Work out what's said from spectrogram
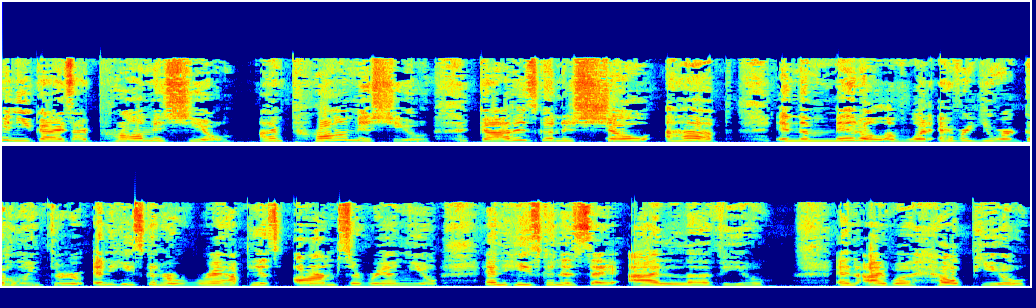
And you guys, I promise you, I promise you, God is going to show up in the middle of whatever you are going through, and He's going to wrap His arms around you, and He's going to say, I love you. And I will help you.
